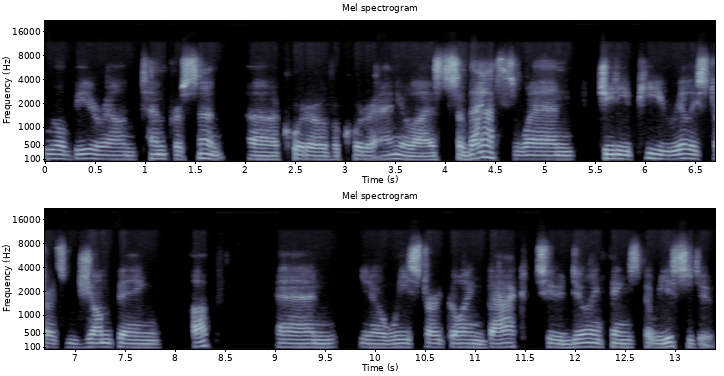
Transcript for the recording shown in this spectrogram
will be around 10% uh, quarter over quarter annualized. So that's when GDP really starts jumping up, and you know we start going back to doing things that we used to do.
